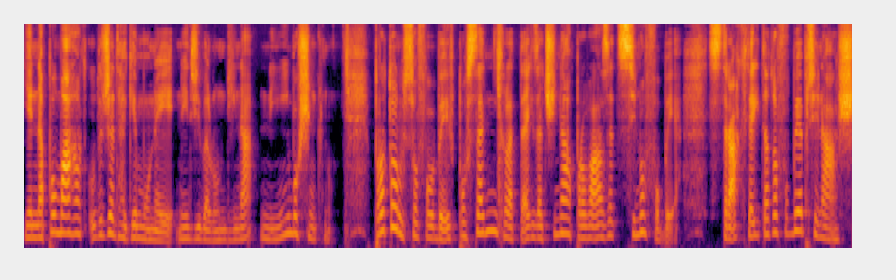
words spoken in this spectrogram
je napomáhat udržet hegemonii nejdříve Londýna, nyní Washingtonu. Proto rusofobii v posledních letech začíná provázet synofobie. Strach, který tato fobie přináší,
